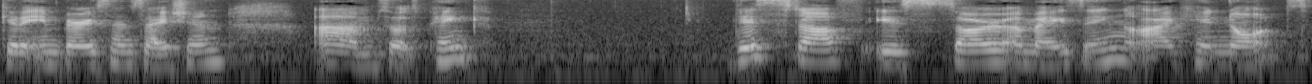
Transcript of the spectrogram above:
get it in Berry Sensation, um, so it's pink. This stuff is so amazing. I cannot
